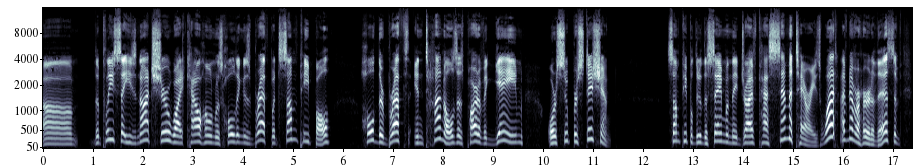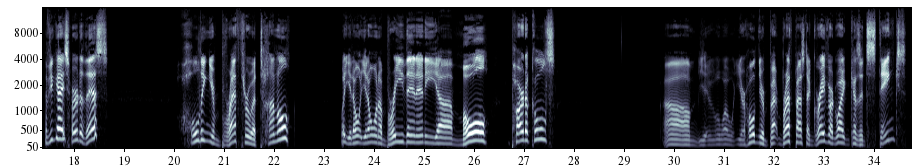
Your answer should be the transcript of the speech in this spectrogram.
Um, the police say he's not sure why Calhoun was holding his breath, but some people hold their breaths in tunnels as part of a game or superstition. Some people do the same when they drive past cemeteries. What? I've never heard of this. Have, have you guys heard of this? Holding your breath through a tunnel? Well, you don't you don't want to breathe in any uh, mole particles? Um, you, you're holding your breath past a graveyard. Why? Because it stinks,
